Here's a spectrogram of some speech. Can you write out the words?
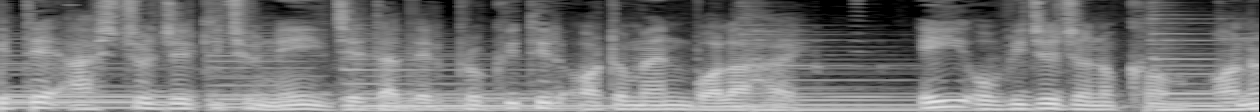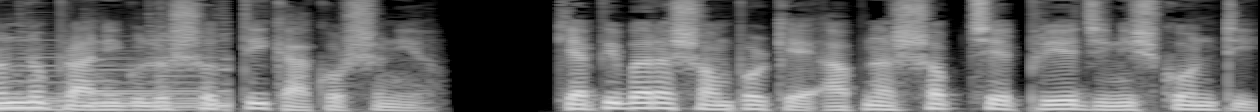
এতে আশ্চর্যের কিছু নেই যে তাদের প্রকৃতির অটোম্যান বলা হয়। এই অভিযোজনক্ষম অনন্য প্রাণীগুলো সত্যিই আকর্ষণীয়। ক্যাপিবারা সম্পর্কে আপনার সবচেয়ে প্রিয় জিনিস কোনটি?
